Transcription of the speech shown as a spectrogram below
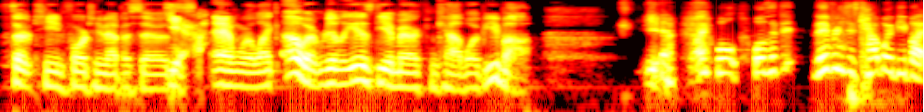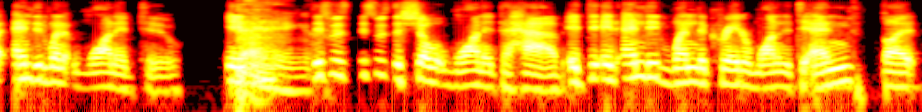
13, 14 episodes. Yeah. And we're like, oh, it really is the American Cowboy Bebop. Yeah. Well, well, the, the difference is Cowboy Bebop ended when it wanted to. It, Dang. this was this was the show it wanted to have. It it ended when the creator wanted it to end, but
